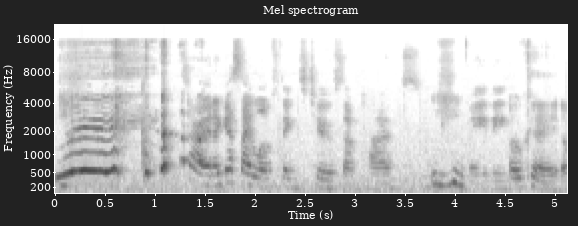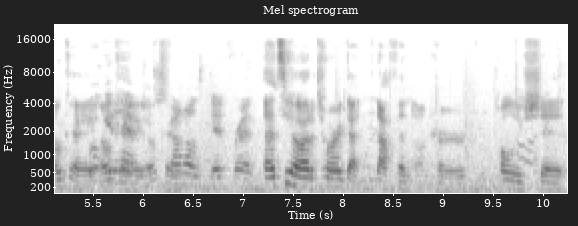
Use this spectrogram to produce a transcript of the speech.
Whee! it's alright, I guess I love things too sometimes. Maybe. okay, okay, We'll get okay, him. We just okay. found all his dead friends. Ezio Auditore got nothing on her. Holy shit.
